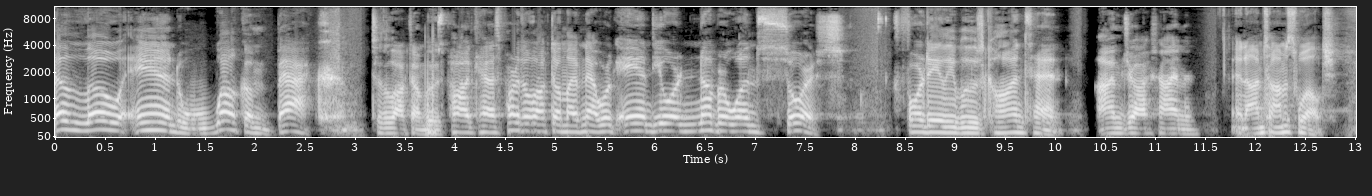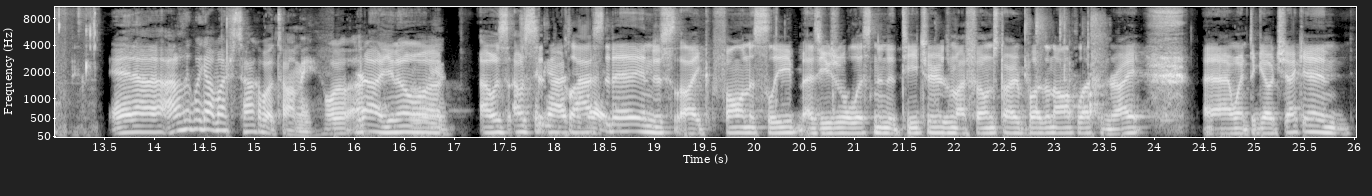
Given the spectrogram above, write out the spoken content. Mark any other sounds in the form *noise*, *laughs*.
Hello and welcome back to the Locked On Blues podcast, part of the Locked On Live Network, and your number one source for daily blues content. I'm Josh Hyman, And I'm Thomas Welch. and uh, I don't think we got much to talk about, Tommy. Well, uh, Yeah, you know, uh, I was I was sitting in class day. today and just like falling asleep as usual, listening to teachers. My phone started buzzing off left and right, and I went to go check in.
